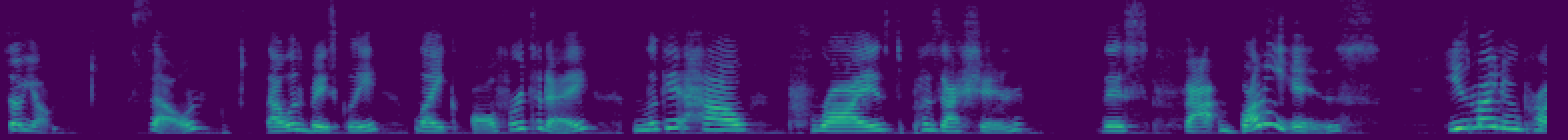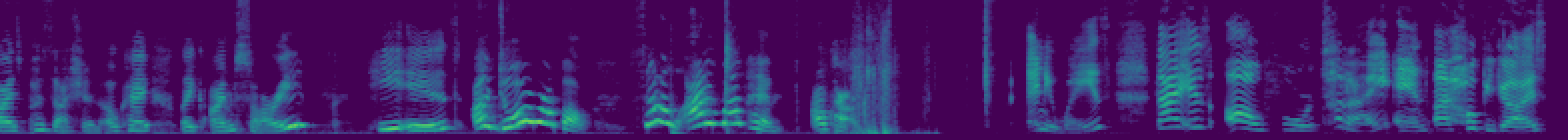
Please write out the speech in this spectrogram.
So yeah. So that was basically like all for today. Look at how prized possession this fat bunny is. He's my new prized possession, okay? Like, I'm sorry. He is adorable. So I love him. Okay anyways, that is all for today, and I hope you guys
